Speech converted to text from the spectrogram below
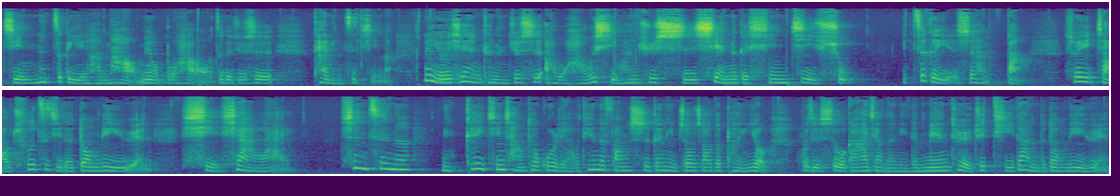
金，那这个也很好，没有不好哦，这个就是看你自己嘛。那有一些人可能就是啊，我好喜欢去实现那个新技术，这个也是很棒。所以找出自己的动力源，写下来，甚至呢，你可以经常透过聊天的方式，跟你周遭的朋友，或者是我刚刚讲的你的 mentor 去提到你的动力源。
